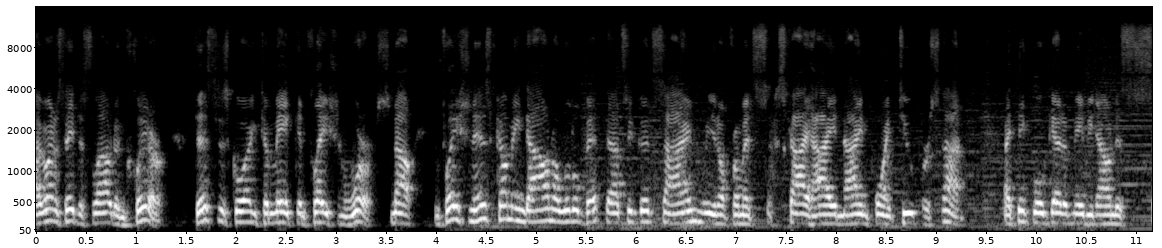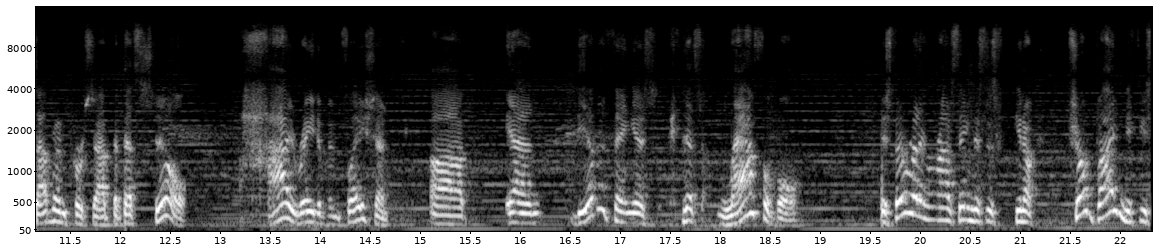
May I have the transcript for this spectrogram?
I want to say this loud and clear this is going to make inflation worse. Now, inflation is coming down a little bit. That's a good sign, you know, from its sky high 9.2%. I think we'll get it maybe down to 7%, but that's still a high rate of inflation. Uh, and the other thing is that's laughable is they're running around saying this is, you know, Joe Biden, if you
